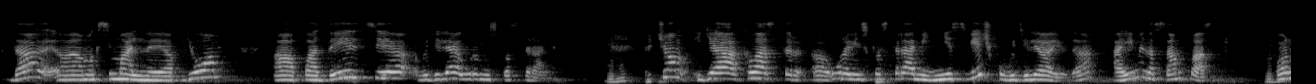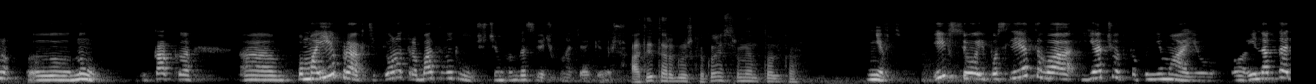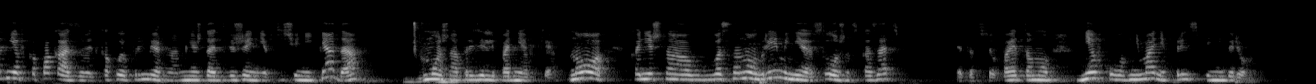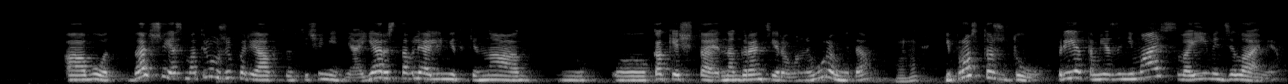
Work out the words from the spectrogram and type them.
да, э, максимальный объем, а по дельте выделяю уровни с кластерами. Мгм. Причем я кластер, э, уровень с кластерами не свечку выделяю, да, а именно сам кластер. Мгм. Он, э, ну, как э, по моей практике, он отрабатывает лучше, чем когда свечку натягиваешь. А ты торгуешь какой инструмент только? нефть. И все, и после этого я четко понимаю, э, иногда дневка показывает, какое примерно мне ждать движение в течение дня, да, можно определить по дневке, но, конечно, в основном времени сложно сказать это все, поэтому дневку во внимание, в принципе, не берем. А вот, дальше я смотрю уже по реакции в течение дня. Я расставляю лимитки на, э, как я считаю, на гарантированные уровни, да, Мгм. и просто жду. При этом я занимаюсь своими делами.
